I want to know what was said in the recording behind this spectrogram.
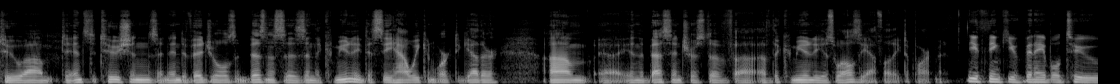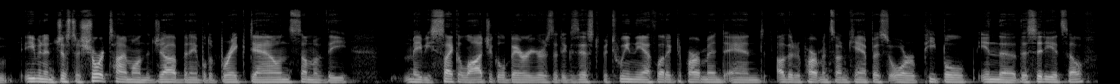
to um, to institutions and individuals and businesses in the community to see how we can work together um, uh, in the best interest of uh, of the community as well as the athletic department. You think you've been able to, even in just a short time on the job, been able to break down some of the maybe psychological barriers that exist between the athletic department and other departments on campus or people in the, the city itself?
